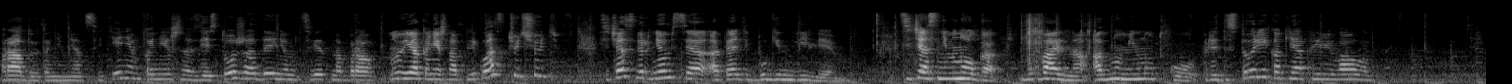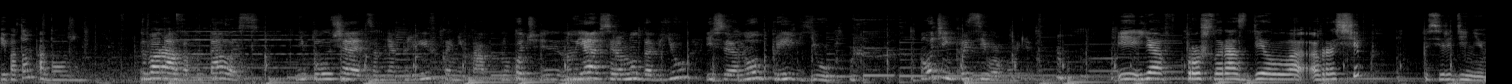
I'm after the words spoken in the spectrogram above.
Радуют они меня цветением, конечно. Здесь тоже адениум цвет набрал. Ну, я, конечно, отвлеклась чуть-чуть. Сейчас вернемся опять к бугенвилле. Сейчас немного, буквально одну минутку предыстории, как я прививала. И потом продолжим. Два раза пыталась, не получается у меня прививка никак. Ну, хоть, ну я все равно добью и все равно привью. Очень красиво будет. И я в прошлый раз делала расщеп посередине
